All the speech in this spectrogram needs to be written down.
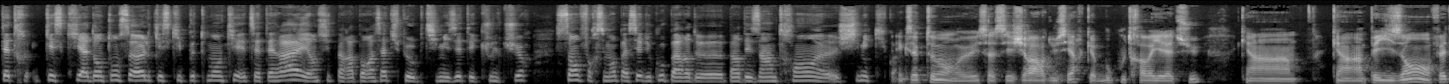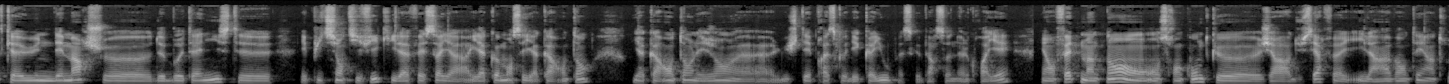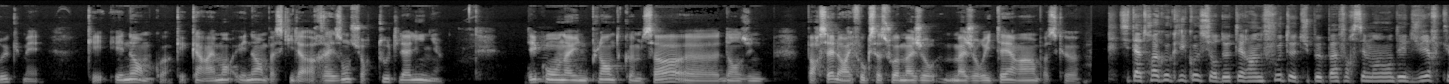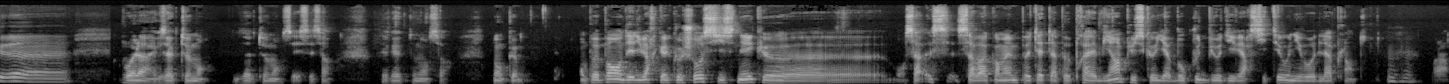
peut-être qu'est-ce qu'il y a dans ton sol, qu'est-ce qui peut te manquer, etc. Et ensuite, par rapport à ça, tu peux optimiser tes cultures sans forcément passer du coup par, de, par des intrants euh, chimiques. Exactement, oui, ça c'est Gérard Dussert qui a beaucoup travaillé là-dessus, qui est un, un, paysan en fait qui a eu une démarche euh, de botaniste et, puis de scientifique. Il a fait ça, il a, il a, commencé il y a 40 ans. Il y a 40 ans, les gens euh, lui jetaient presque des cailloux parce que personne ne le croyait. Et en fait, maintenant, on, se rend compte que Gérard Dussert, il a inventé un truc, mais qui est énorme, quoi, qui est carrément énorme, parce qu'il a raison sur toute la ligne. Dès qu'on a une plante comme ça euh, dans une parcelle, alors il faut que ça soit majoritaire, hein, parce que... Si tu as trois coquelicots sur deux terrains de foot, tu peux pas forcément en déduire que... Euh, voilà, exactement. Exactement, c'est ça. C'est exactement ça. Donc, on peut pas en déduire quelque chose si ce n'est que euh, bon, ça, ça va quand même peut-être à peu près bien, puisqu'il y a beaucoup de biodiversité au niveau de la plante. Mmh voilà.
